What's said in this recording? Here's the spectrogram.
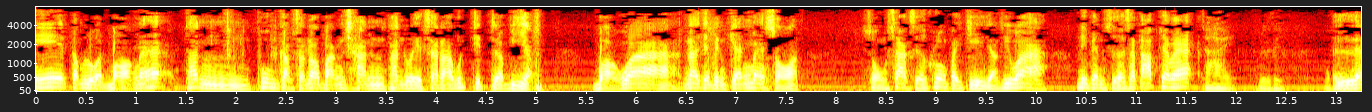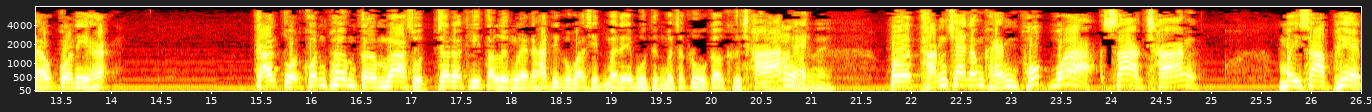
นี้ตำรวจบอกนะฮะ ท่านผู้กำกับสนบางชัน พันตำรวจเอกสราวุฒิจิตระเบียบ บอกว่าน่าจะเป็นแก๊งแม่สอด ส่งซากเสือโคร่งไปจีนอย่างที่ว่า นี่เป็นเสือสตัฟใช่ไหมฮะใช่ดูสิแล้วก็นี่ฮะการตรวจค้นเพิ่มเติมล่าสุดเจ้าหน้าที่ตะลึงเลยนะฮะที่คุณวาสิทธิ์ไม่ได้พูดถึงเมื่อสักครู่ก็คือช้างไงใช่ไหมเปิดถังแช่น้ำแข็ง พบว่าซากช้าง ไม่ทราบเพศ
